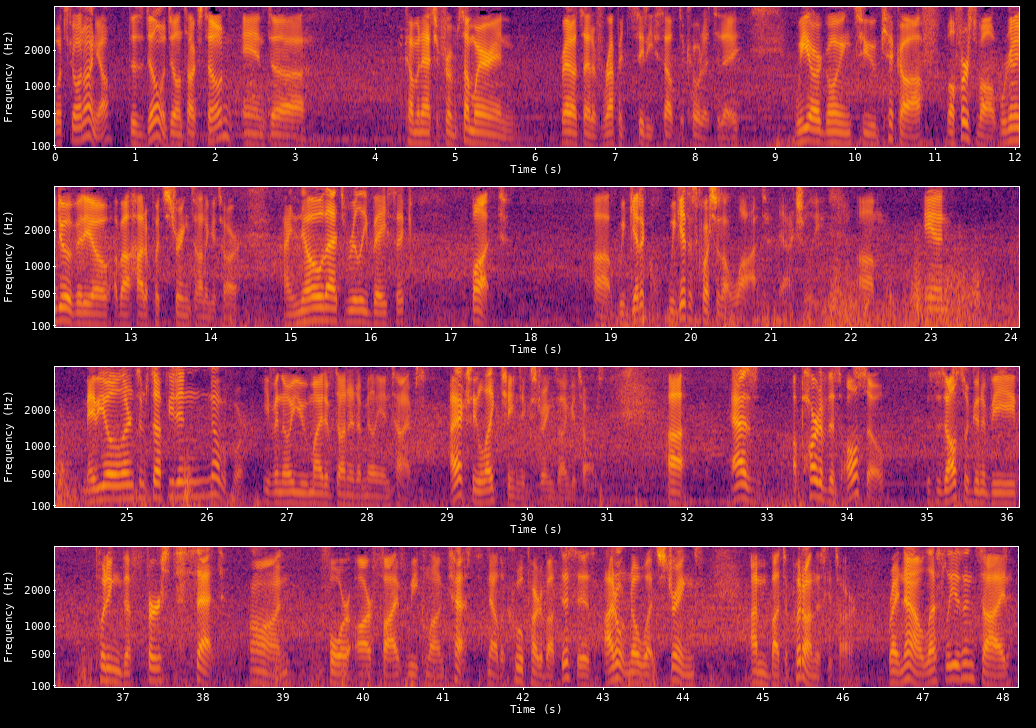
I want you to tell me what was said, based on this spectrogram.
What's going on, y'all? This is Dylan with Dylan Talks Tone, and uh, coming at you from somewhere in right outside of Rapid City, South Dakota today. We are going to kick off. Well, first of all, we're going to do a video about how to put strings on a guitar. I know that's really basic, but uh, we get a we get this question a lot actually, um, and maybe you'll learn some stuff you didn't know before, even though you might have done it a million times. I actually like changing strings on guitars. Uh, as a part of this, also, this is also going to be putting the first set on for our five week long test. Now, the cool part about this is I don't know what strings I'm about to put on this guitar. Right now, Leslie is inside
